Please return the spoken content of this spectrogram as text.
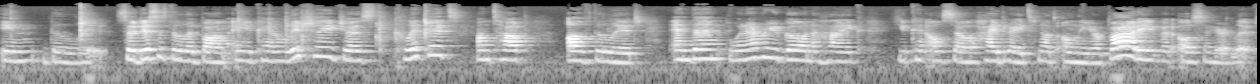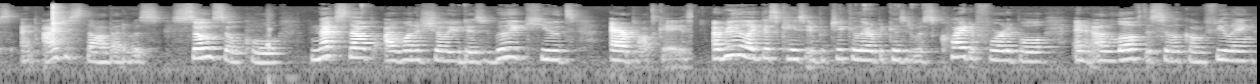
in the lid. So this is the lip balm and you can literally just clip it on top of the lid and then whenever you go on a hike, you can also hydrate not only your body, but also your lips. And I just thought that was so, so cool. Next up, I want to show you this really cute AirPod case. I really like this case in particular because it was quite affordable and I love the silicone feeling.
